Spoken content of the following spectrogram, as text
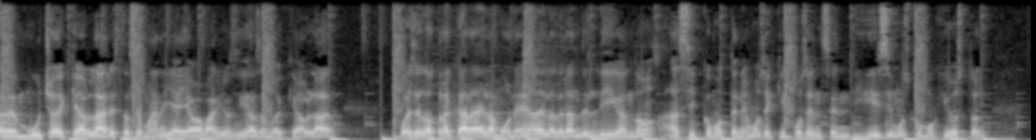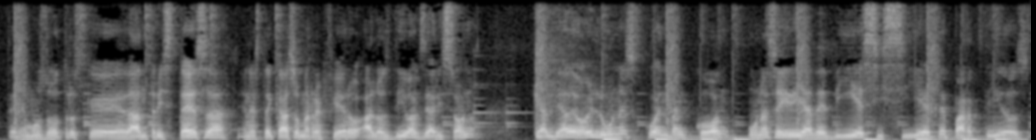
eh, mucho de qué hablar esta semana y ya lleva varios días dando de qué hablar, pues es la otra cara de la moneda de las grandes ligas, ¿no? Así como tenemos equipos encendidísimos como Houston, tenemos otros que dan tristeza, en este caso me refiero a los d de Arizona, que al día de hoy lunes cuentan con una seguidilla de 17 partidos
